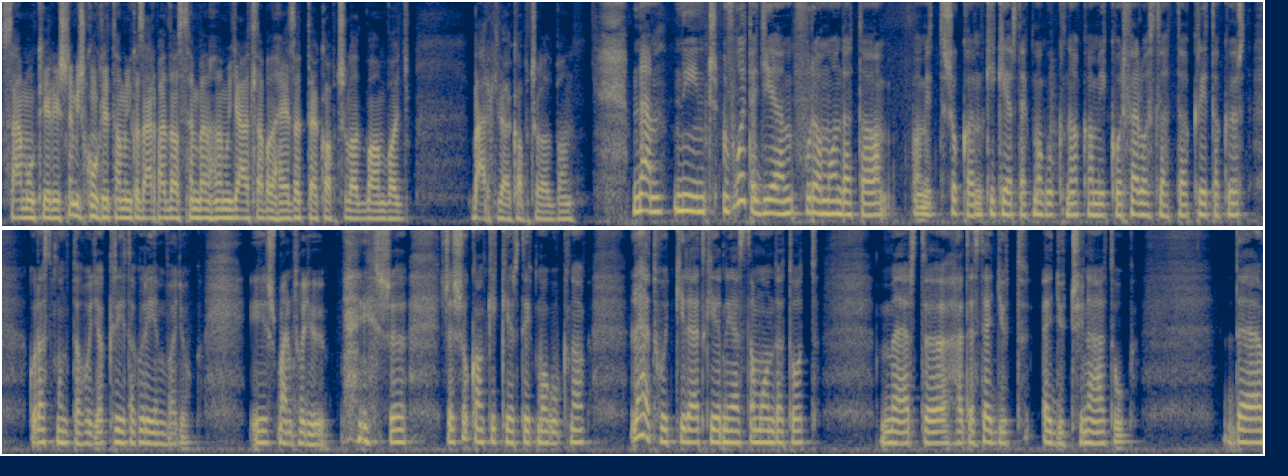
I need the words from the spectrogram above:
Számonkérés, nem is konkrétan mondjuk az Árpáddal szemben, hanem úgy általában a helyzettel kapcsolatban, vagy bárkivel kapcsolatban? Nem, nincs. Volt egy ilyen fura mondata, amit sokan kikértek maguknak, amikor feloszlatta a krétakört, akkor azt mondta, hogy a krétakör én vagyok, és mármint, hogy ő. és, és sokan kikérték maguknak. Lehet, hogy ki lehet kérni ezt a mondatot, mert hát ezt együtt, együtt csináltuk, de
